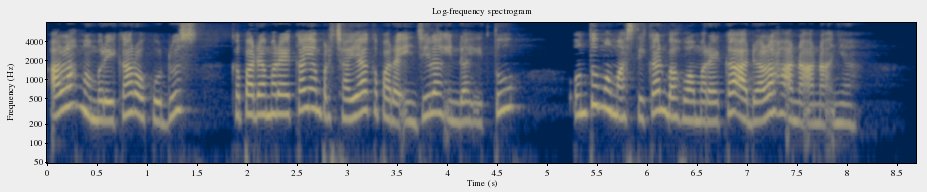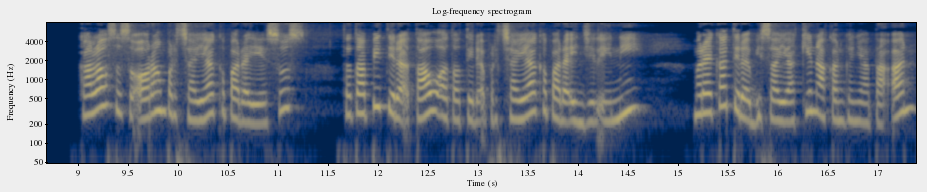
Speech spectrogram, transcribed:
Allah memberikan Roh Kudus kepada mereka yang percaya kepada Injil yang indah itu untuk memastikan bahwa mereka adalah anak-anaknya. Kalau seseorang percaya kepada Yesus, tetapi tidak tahu atau tidak percaya kepada Injil ini, mereka tidak bisa yakin akan kenyataan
